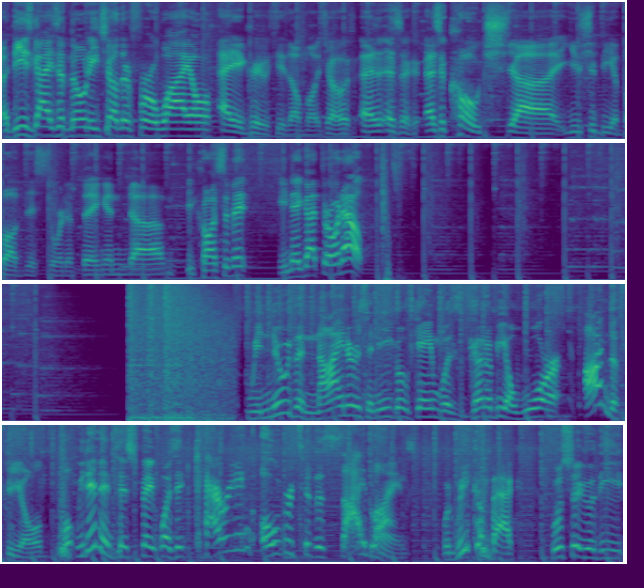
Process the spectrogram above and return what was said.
uh, these guys have known each other for a while. I agree with you though, Mojo. If, as a as a coach, uh, you should be above this sort of thing, and uh, Um, because of it, Ime got thrown out. We knew the Niners and Eagles game was going to be a war on the field. What we didn't anticipate was it carrying over to the sidelines. When we come back, we'll show you the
